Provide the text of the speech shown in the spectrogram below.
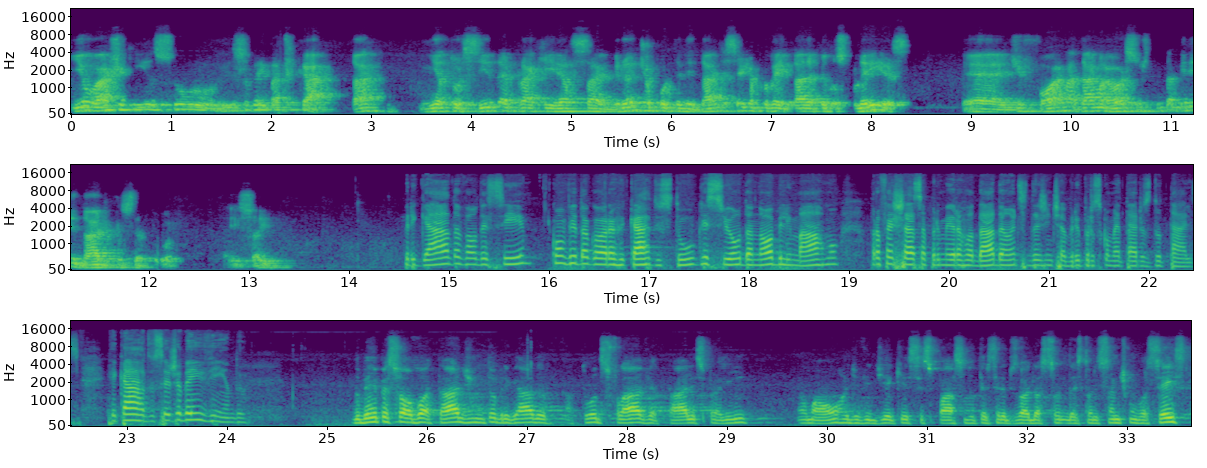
E eu acho que isso, isso vem para ficar. Tá? Minha torcida é para que essa grande oportunidade seja aproveitada pelos players é, de forma a dar maior sustentabilidade para o setor. É isso aí. Obrigada, Valdeci. Convido agora o Ricardo Stug, CEO da Nobile Marmo, para fechar essa primeira rodada antes da gente abrir para os comentários do Thales. Ricardo, seja bem-vindo. Tudo bem, pessoal? Boa tarde. Muito obrigado a todos, Flávia, Thales, para mim. É uma honra dividir aqui esse espaço do terceiro episódio da Stone Summit com vocês.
